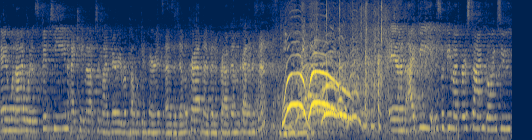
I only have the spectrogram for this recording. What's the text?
and when I was 15, I came out to my very Republican parents as a Democrat, and I've been a proud Democrat ever since. and I'd be, this would be my first time going to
